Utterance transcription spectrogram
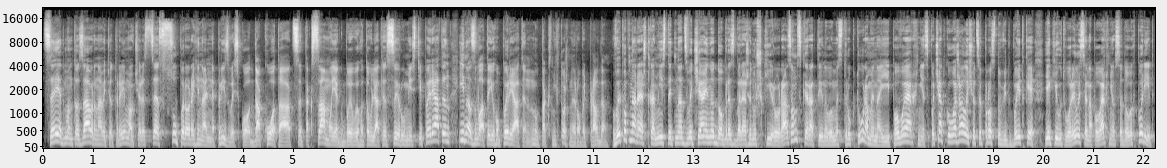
Цей Едмонтозавр навіть отримав через це супероригінальне прізвисько Дакота. Це так само, якби виготовляти сир у місті Перятин і назвати його Перятин. Ну так ніхто ж не робить, правда? Викопна рештка містить надзвичайно добре збережену шкіру разом з кератиновими структурами на її поверхні. Спочатку вважали, що це просто відбитки, які утворилися на поверхні осадових порід.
